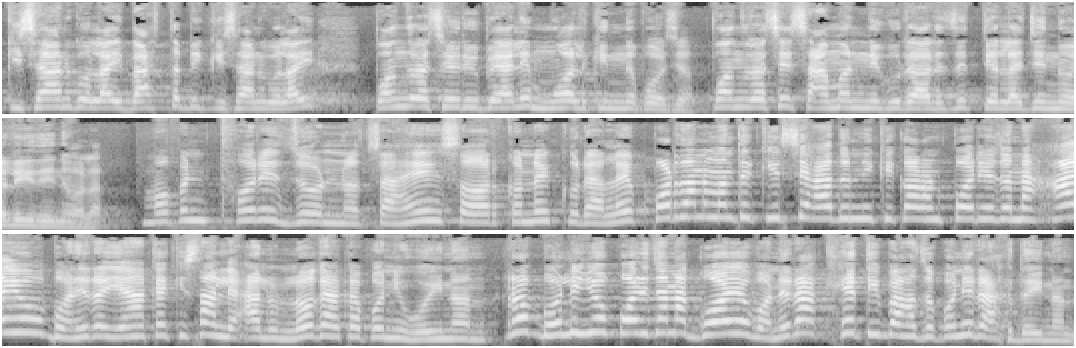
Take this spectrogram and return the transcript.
किसानको लागि वास्तविक किसानको लागि पन्ध्र सय रुपियाँले मल किन्न पर्छ। पन्ध्र सय सामान्य कुराले चाहिँ त्यसलाई चाहिँ नलिदिनु होला। म पनि थोरै जोड्न चाहेँ सरको नै कुरालाई। प्रधानमन्त्री कृषि आधुनिकीकरण परियोजना आयो भनेर यहाँका किसानले आलु लगाएका पनि होइनन् र भोलि यो परियोजना गयो भनेर खेती बाँझो पनि राख्दैनन्।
